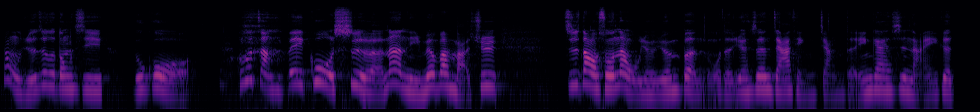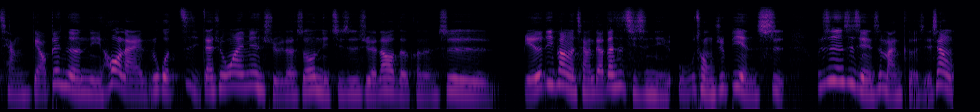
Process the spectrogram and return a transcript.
那我觉得这个东西，如果如果长辈过世了，那你没有办法去知道说，那我原原本我的原生家庭讲的应该是哪一个腔调，变成你后来如果自己再去外面学的时候，你其实学到的可能是别的地方的腔调，但是其实你无从去辨识。我觉得这件事情也是蛮可惜。像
